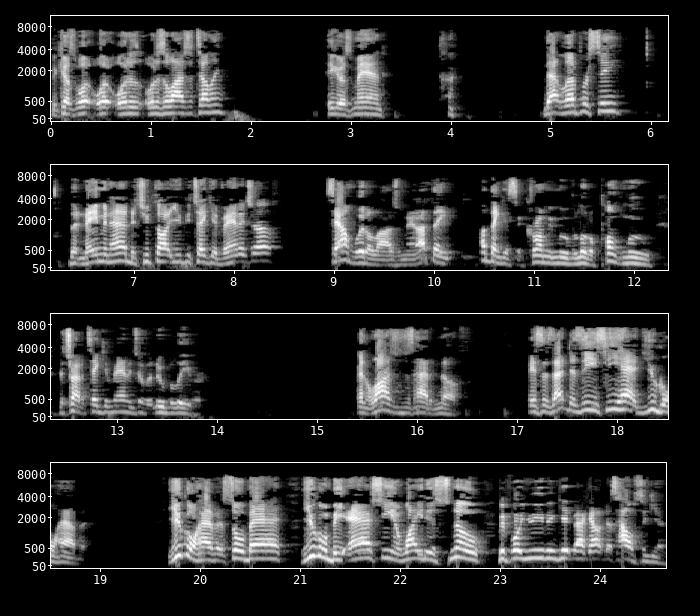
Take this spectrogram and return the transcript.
Because what, what, what, is, what does Elijah tell him? He goes, man, that leprosy that Naaman had that you thought you could take advantage of? See, I'm with Elijah, man. I think, I think it's a crummy move, a little punk move to try to take advantage of a new believer. And Elijah just had enough. He says that disease he had, you gonna have it. You gonna have it so bad, you gonna be ashy and white as snow before you even get back out this house again.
